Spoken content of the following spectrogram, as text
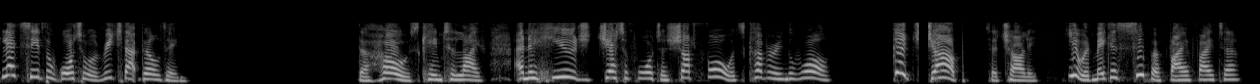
Let's see if the water will reach that building. The hose came to life, and a huge jet of water shot forwards, covering the wall. Good job, said Charlie. You would make a super firefighter.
